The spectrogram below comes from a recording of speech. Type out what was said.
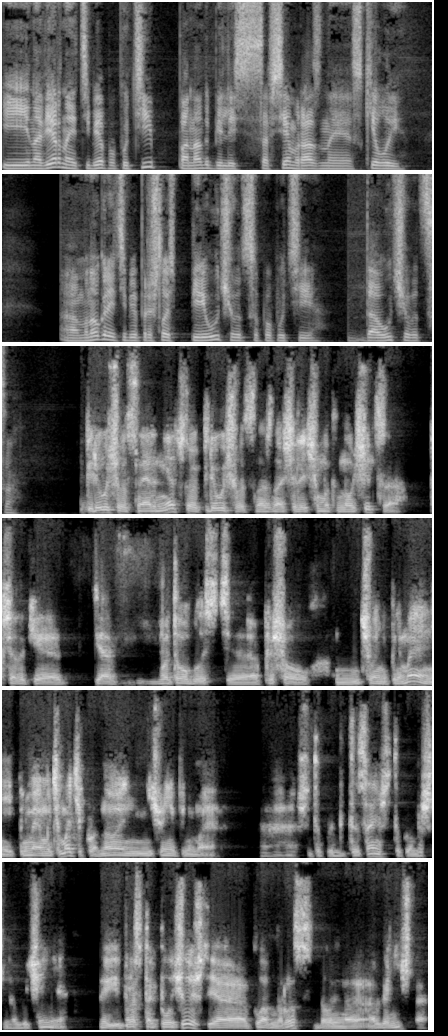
И, наверное, тебе по пути понадобились совсем разные скиллы. А много ли тебе пришлось переучиваться по пути, доучиваться? Переучиваться, наверное, нет. Чтобы переучиваться, нужно вначале чему-то научиться все-таки я в эту область э, пришел, ничего не понимая, не понимаю математику, но ничего не понимаю. Э, что такое science, что такое машинное обучение. И просто так получилось, что я плавно рос, довольно органично.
